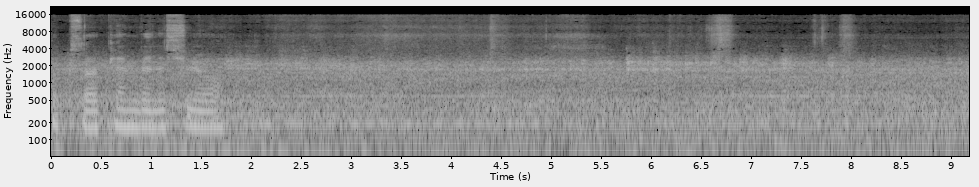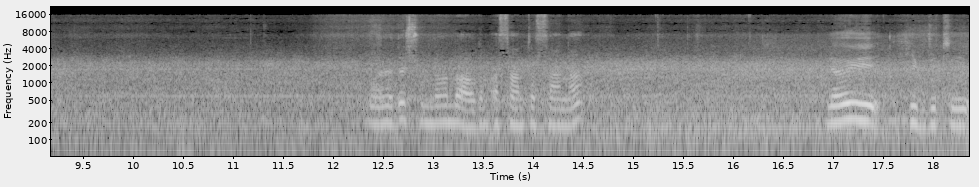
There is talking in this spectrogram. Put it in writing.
Çok güzel pembeleşiyor. Bu arada şundan da aldım Asanta Sana. Loewe hibriti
